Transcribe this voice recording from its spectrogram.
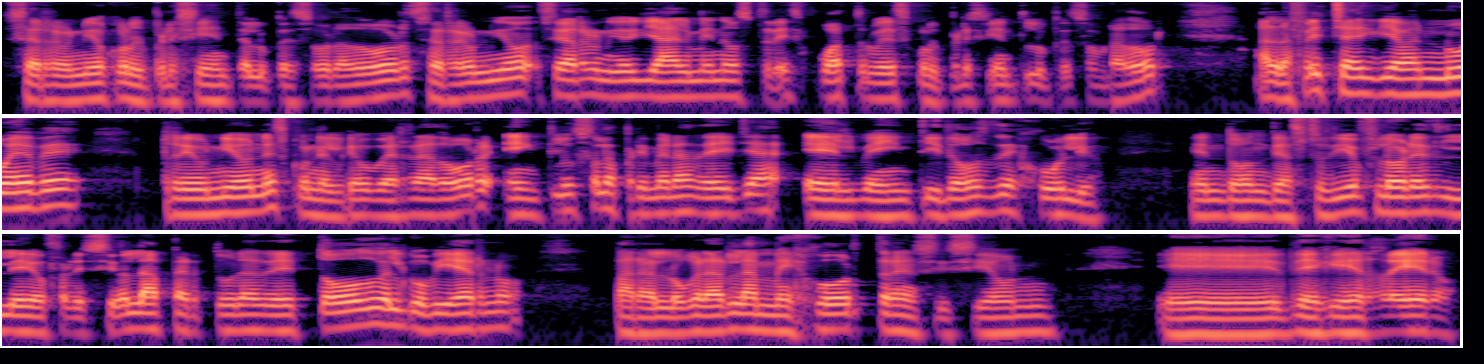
se reunió con el presidente López Obrador, se reunió, se ha reunido ya al menos tres, cuatro veces con el presidente López Obrador. A la fecha lleva nueve reuniones con el gobernador e incluso la primera de ella el 22 de julio, en donde Astudio Flores le ofreció la apertura de todo el gobierno para lograr la mejor transición eh, de Guerrero.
